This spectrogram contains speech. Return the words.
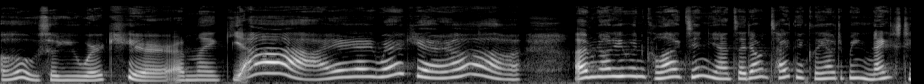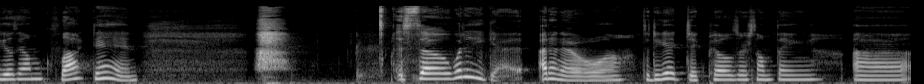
Oh, so you work here? I'm like, yeah, I, I work here. Ah, I'm not even clocked in yet, so I don't technically have to be nice to you until I'm clocked in. so, what did he get? I don't know. Did he get dick pills or something? Uh,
